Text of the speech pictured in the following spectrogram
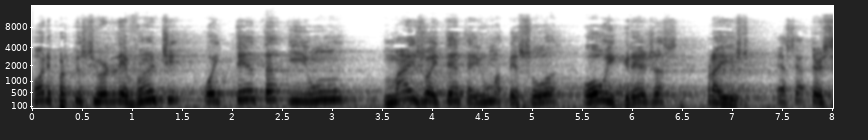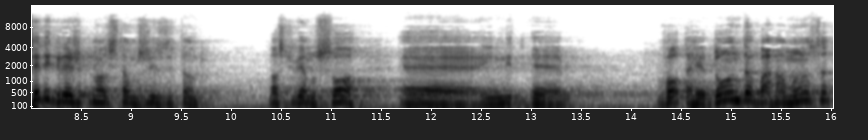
ore para que o Senhor levante 81, mais 81 pessoas ou igrejas para isso. Essa é a terceira igreja que nós estamos visitando. Nós tivemos só é, em, é, Volta Redonda, Barra Mansa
